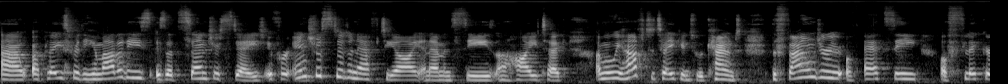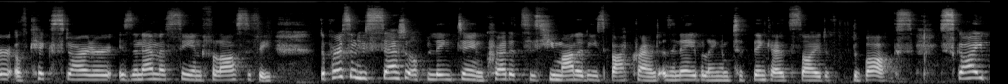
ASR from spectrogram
uh, a place where the humanities is at centre stage. If we're interested in FDI and MNCs and high tech, I mean, we have to take into account the founder of Etsy, of Flickr, of Kickstarter is an MSc in philosophy. The person who set up LinkedIn credits his humanities background as enabling him to think outside of the box. Skype,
